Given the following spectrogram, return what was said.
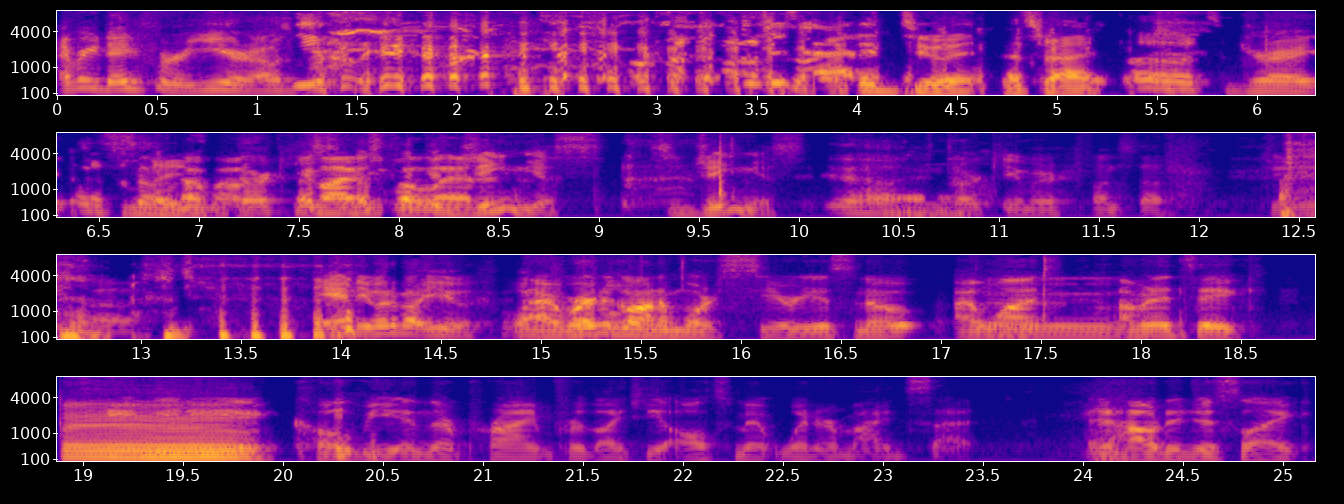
every day for a year. I was brutally. just added to it. That's right. Oh, that's great. That's That's so amazing. dark That's, humor. that's Five fucking letter. genius. It's genius. Yeah, dark humor, fun stuff. Uh, Andy, what about you? All right, we're gonna go on a more serious note. I want. I'm gonna take KVD and Kobe in their prime for like the ultimate winner mindset and how to just like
